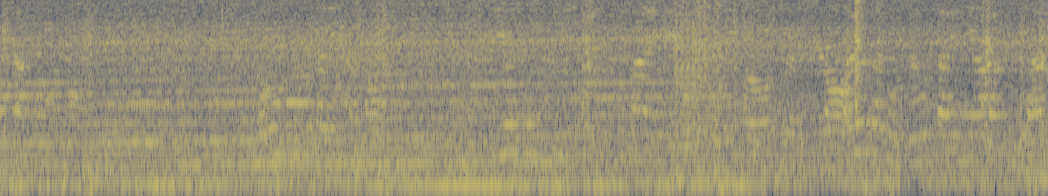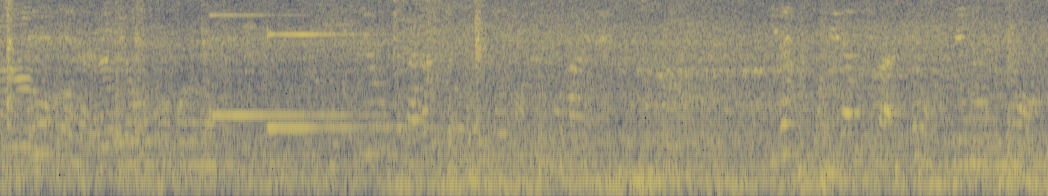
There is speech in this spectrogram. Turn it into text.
したそうです総合会社の日用電気施設前ですあなたの状態に合わせた丁寧な利用を心がけ必要ガラスの警報器前です開く扉には手を触れないよう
